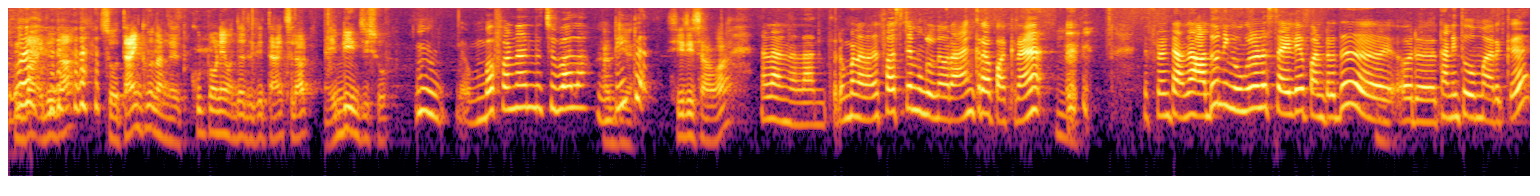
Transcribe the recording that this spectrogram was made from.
இதுதான் இதுதான். ஸோ தேங்க்யூ நாங்கள் கூப்பிட்டோன்னே வந்ததுக்கு தேங்க்ஸ் லாட் எப்படி இருந்துச்சு ஷோ ம் ரொம்ப ஃபன்னாக இருந்துச்சு பாலா. முடியல சீரியஸாவா நல்லா நல்லா இருந்துச்சு ரொம்ப நல்லா ஃபர்ஸ்ட் டைம் உங்களை நான் ஒரு ஆங்கராக பார்க்குறேன் டிஃப்ரெண்ட்டாக அதான் அதுவும் நீங்கள் உங்களோட ஸ்டைலே பண்ணுறது ஒரு தனித்துவமாக இருக்குது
